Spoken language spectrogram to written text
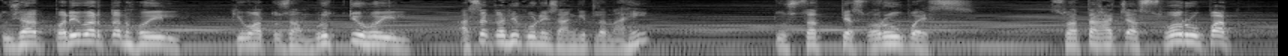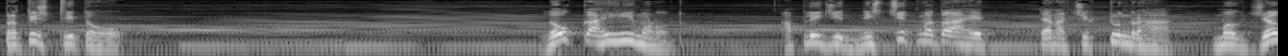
तुझ्यात परिवर्तन होईल किंवा तुझा मृत्यू होईल असं कधी कोणी सांगितलं नाही? तू सत्य स्वरूप आहेस. स्वतःच्या स्वरूपात प्रतिष्ठित हो. लोक काहीही म्हणत आपली जी निश्चित मतं आहेत त्यांना चिकटून राहा. मग जग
